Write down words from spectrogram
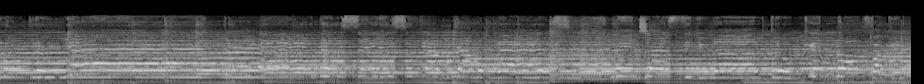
proprio niente del senso che abbiamo perso nei gesti di un altro che non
